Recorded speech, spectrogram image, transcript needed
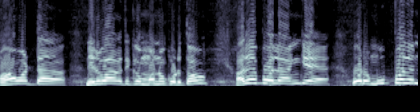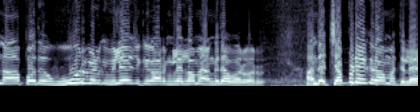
மாவட்ட நிர்வாகத்துக்கு மனு கொடுத்தோம். அதே போல் அங்கே ஒரு முப்பது நாற்பது ஊர்களுக்கு வில்லேஜுக்காரங்க எல்லாமே அங்கே தான் வருவார். அந்த செப்படி கிராமத்தில்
